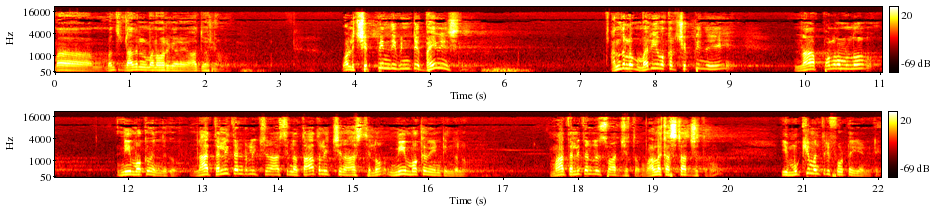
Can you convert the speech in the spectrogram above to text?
మా మంత్రి నాదెండ్ల మనోహర్ గారి ఆధ్వర్యంలో. వాళ్ళు చెప్పింది వింటే భయం వేసింది. అందులో మరి ఒకరు చెప్పింది నా పొలంలో నీ ముఖం ఎందుకు? నా తల్లిదండ్రులు ఇచ్చిన ఆస్తి నా తాతలు ఇచ్చిన ఆస్తిలో మీ ముఖం ఏంటి ఇందులో? మా తల్లిదండ్రుల స్వార్జితం వాళ్ళ కష్టార్జితం. ఈ ముఖ్యమంత్రి ఫోటో ఏంటి?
